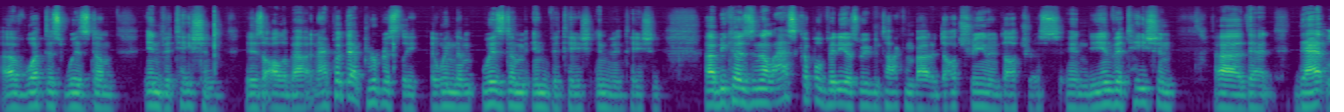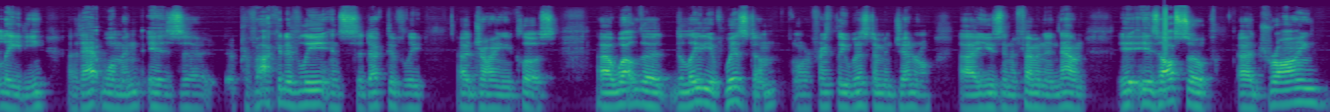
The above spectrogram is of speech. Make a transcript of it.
of what this wisdom invitation is all about. And I put that purposely, the wisdom invitation, invitation uh, because in the last couple videos we've been talking about adultery and adulteress and the invitation uh, that that lady, uh, that woman, is uh, provocatively and seductively uh, drawing you close. Uh, well, the, the Lady of Wisdom, or frankly wisdom in general, uh, using a feminine noun, is also uh, drawing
